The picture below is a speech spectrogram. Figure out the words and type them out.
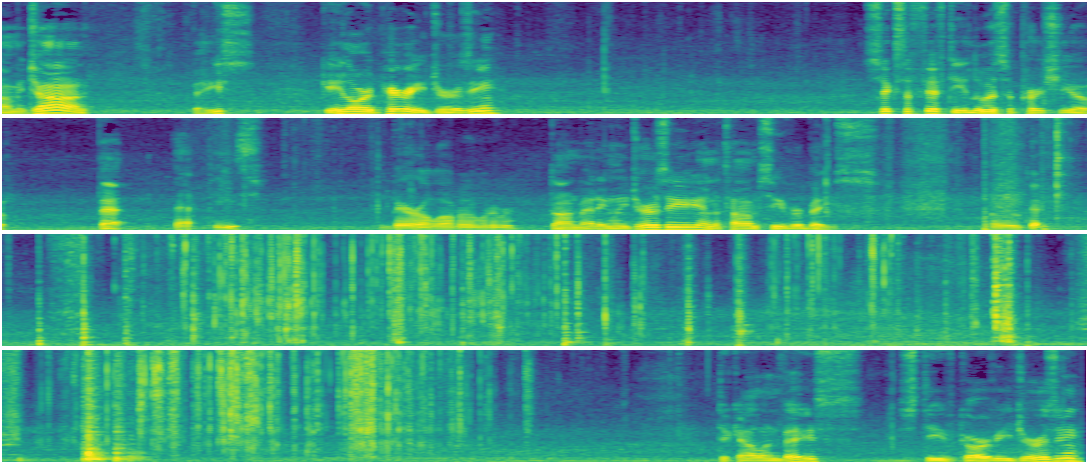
Tommy John base, Gaylord Perry jersey, 6 of 50 Luis Aparicio bat, Bat piece. Barrel auto, whatever. Don Mattingly jersey, and a Tom Seaver base. Okay. Dick Allen base, Steve Garvey jersey,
